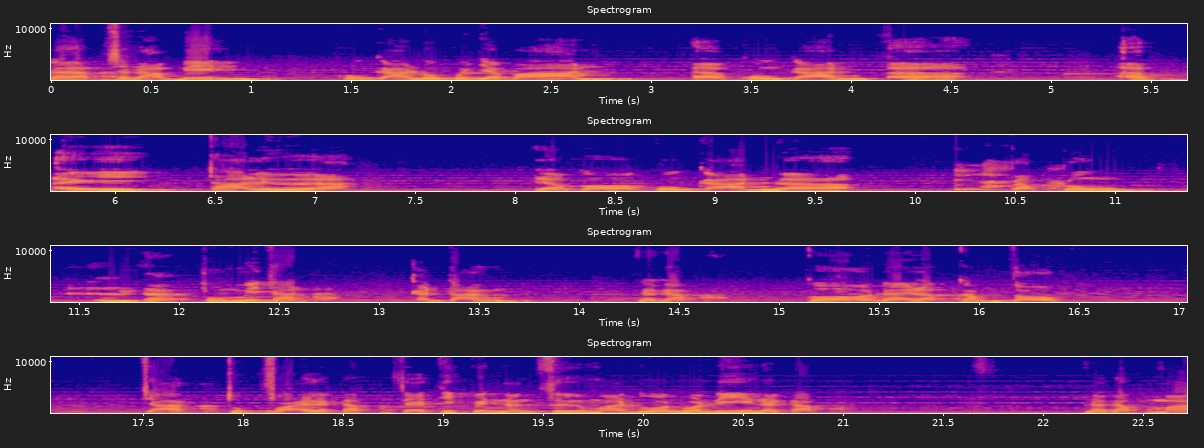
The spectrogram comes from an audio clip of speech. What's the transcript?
นะครับสนามบิน โครงการโรงพยาบาลเอ่อโครงการเอ่อเอ่อไอท่าเรือ แล้วก็โครงการเอ่อปรับปรุงภูมิทัศน์กันตังนะครับ ก็ได้รับคำตอบจากทุกฝ่ายแล้วครับ แต่ที่เป็นหนังสือมาด่วนวันนี้นะครับนะครับ มา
